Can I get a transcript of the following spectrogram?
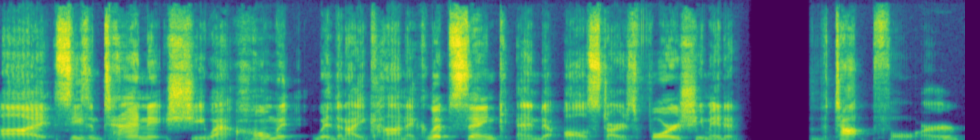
Uh, season 10, she went home with an iconic lip sync, and All Stars 4, she made it to the top four.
